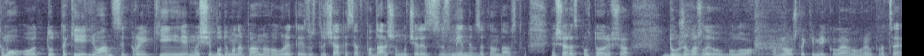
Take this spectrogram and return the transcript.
Тому от, тут такі нюанси, про які ми ще будемо напевно говорити і зустрічатися в подальшому через зміни в законодавство. Я ще раз повторю, що дуже важливо було, знову ж таки, мій колега говорив про це,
